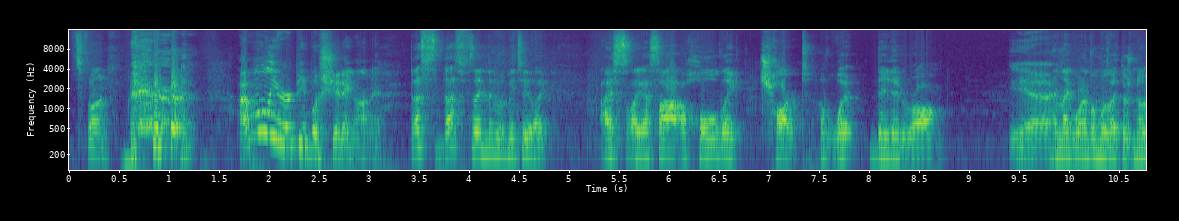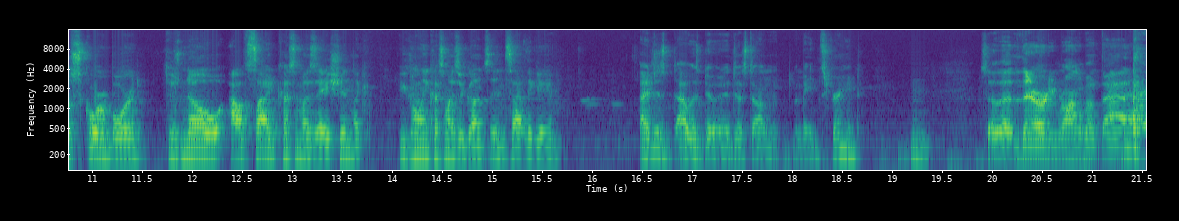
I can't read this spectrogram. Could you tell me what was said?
It's fun. I've only heard people shitting on it. That's that's the same thing with me too. Like I like I saw a whole like chart of what they did wrong, Yeah. and like one of them was like there's no scoreboard, there's no outside customization. Like you can only customize your guns inside the game. I just I was doing it just on the main screen. Hmm. So that, they're already wrong about that.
